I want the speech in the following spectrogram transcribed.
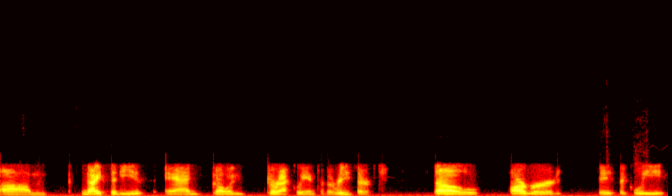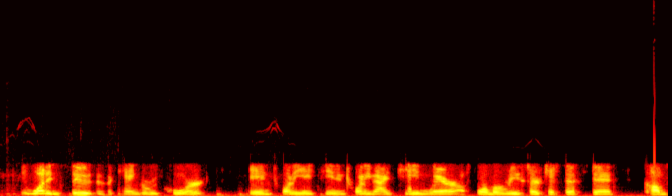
um, niceties and going directly into the research. So Harvard basically, what ensues is a kangaroo court in 2018 and 2019 where a former research assistant comes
